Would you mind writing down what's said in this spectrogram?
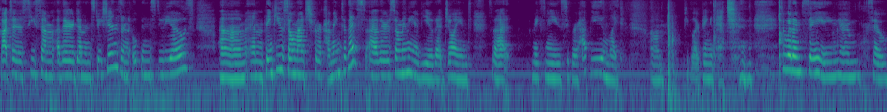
got to see some other demonstrations and open studios. Um, and thank you so much for coming to this. Uh, there's so many of you that joined, so that makes me super happy and like um, people are paying attention to what I'm saying. Um, so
